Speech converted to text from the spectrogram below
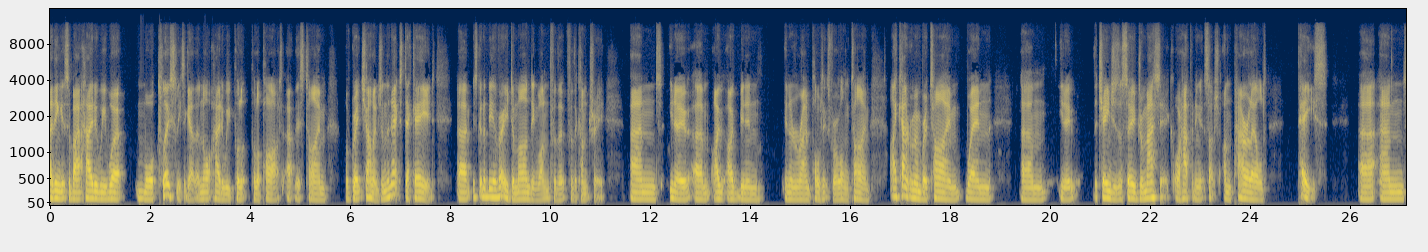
I think it's about how do we work more closely together, not how do we pull pull apart at this time of great challenge. And the next decade uh, is going to be a very demanding one for the for the country. And you know, um, I, I've been in in and around politics for a long time. I can't remember a time when um, you know the changes are so dramatic or happening at such unparalleled pace. Uh, and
